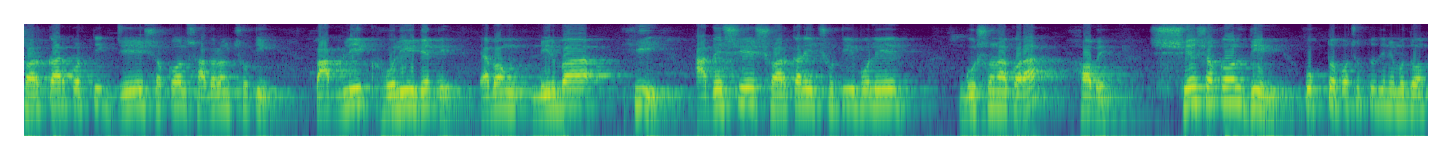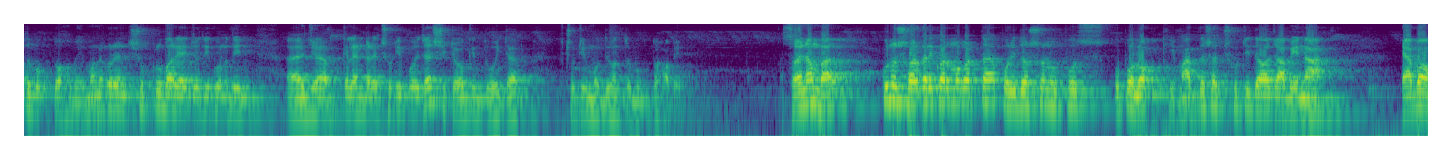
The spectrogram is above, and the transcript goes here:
সরকার কর্তৃক যে সকল সাধারণ ছুটি, পাবলিক হলিডেতে এবং নির্বাহী আদেশে সরকারি ছুটি বলে ঘোষণা করা হবে। সে সকল দিন, উক্ত পঁচাত্তর দিনের মধ্যে অন্তর্ভুক্ত হবে। মনে করেন শুক্রবারে যদি কোনো দিন যা ক্যালেন্ডারে ছুটি পড়ে যায়, সেটাও কিন্তু ওইটা ছুটির মধ্যে অন্তর্ভুক্ত হবে। ছয় নম্বর, কোনো সরকারি কর্মকর্তা পরিদর্শন উপলক্ষে মাদ্রাসার ছুটি দেওয়া যাবে না এবং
